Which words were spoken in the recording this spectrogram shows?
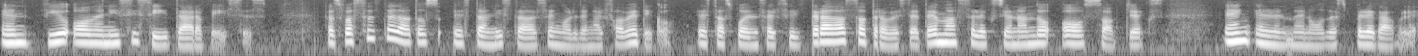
en View All NECC Databases. Las bases de datos están listadas en orden alfabético. Estas pueden ser filtradas a través de temas seleccionando All Subjects en el menú desplegable.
